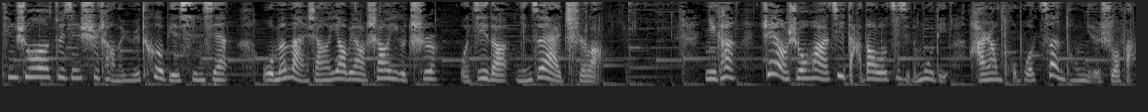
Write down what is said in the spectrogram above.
听说最近市场的鱼特别新鲜，我们晚上要不要烧一个吃？我记得您最爱吃了。你看这样说话，既达到了自己的目的，还让婆婆赞同你的说法，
